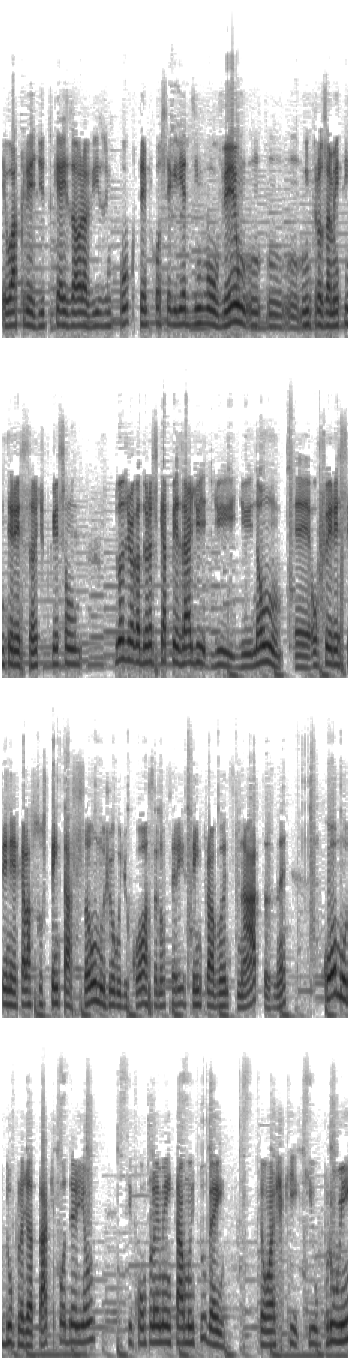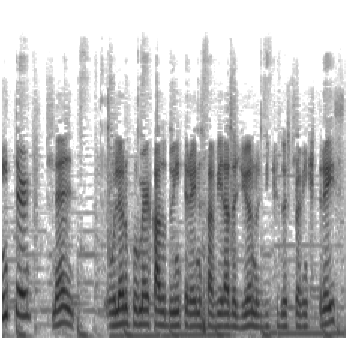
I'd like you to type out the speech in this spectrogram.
Eu acredito que a Isaura Viso em pouco tempo conseguiria desenvolver um, um, um entrosamento interessante, porque são duas jogadoras que, apesar de, de, de não é, oferecerem aquela sustentação no jogo de costa, não serem centroavantes natas, né? Como dupla de ataque, poderiam se complementar muito bem. Então acho que, que pro Inter, né? Olhando pro mercado do Inter aí nessa virada de ano, 22 para 23,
